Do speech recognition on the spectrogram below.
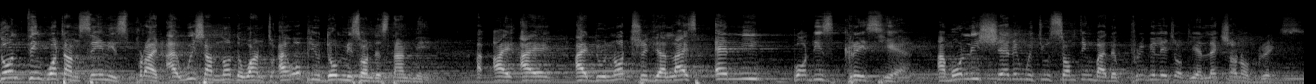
don't think what I'm saying is pride. I wish I'm not the one to I hope you don't misunderstand me I, I, I do not trivialize anybody's grace here I'm only sharing with you something by the privilege of the election of grace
